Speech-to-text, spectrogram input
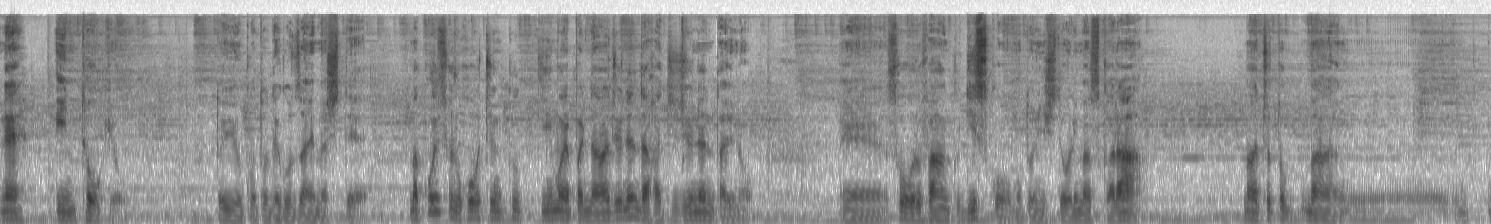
ね in 東京ということでございまして、まあ、恋するフォーチュンクッキーもやっぱり70年代80年代のえー、ソウルファンクディスコを元にしておりますからまあちょっとまあ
